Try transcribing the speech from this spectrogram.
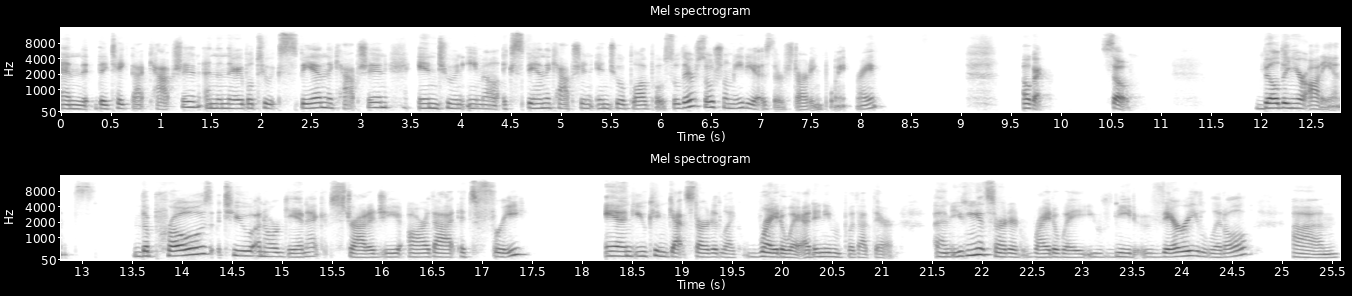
and they take that caption and then they're able to expand the caption into an email, expand the caption into a blog post. So their social media is their starting point, right? Okay. So building your audience. The pros to an organic strategy are that it's free and you can get started like right away. I didn't even put that there. Um, you can get started right away. You need very little. Um,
